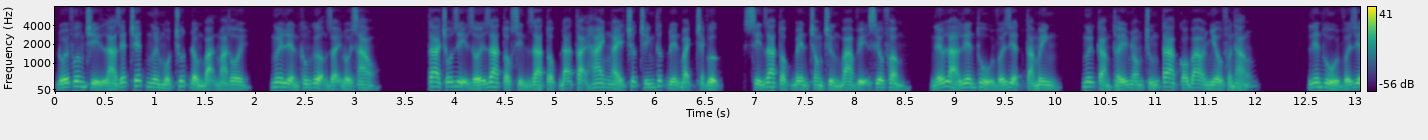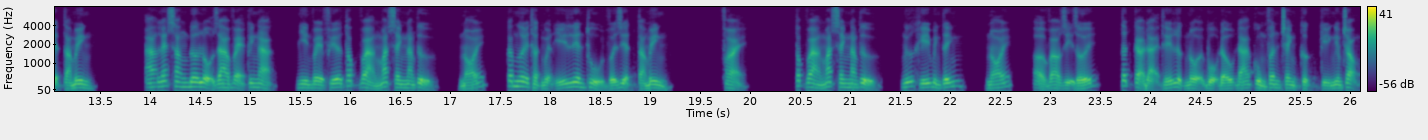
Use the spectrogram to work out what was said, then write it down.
Đối phương chỉ là giết chết ngươi một chút đồng bạn mà thôi, ngươi liền không gượng dậy nổi sao? Ta chỗ dị giới gia tộc xỉn gia tộc đã tại hai ngày trước chính thức đến bạch trạch vực xỉn gia tộc bên trong chừng ba vị siêu phẩm, nếu là liên thủ với diệt tà minh, ngươi cảm thấy nhóm chúng ta có bao nhiêu phần thắng? Liên thủ với diệt tà minh. Alexander lộ ra vẻ kinh ngạc, nhìn về phía tóc vàng mắt xanh nam tử, nói, các ngươi thật nguyện ý liên thủ với diệt tà minh? Phải. Tóc vàng mắt xanh nam tử, ngữ khí bình tĩnh, nói, ở vào dị giới, tất cả đại thế lực nội bộ đấu đá cùng phân tranh cực kỳ nghiêm trọng,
